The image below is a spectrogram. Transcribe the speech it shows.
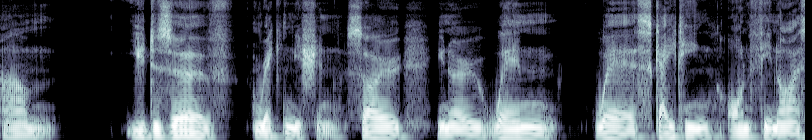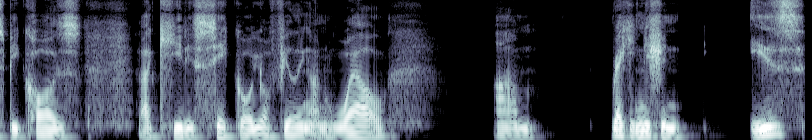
um, you deserve recognition. So you know when we're skating on thin ice because a kid is sick or you're feeling unwell, um, recognition is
